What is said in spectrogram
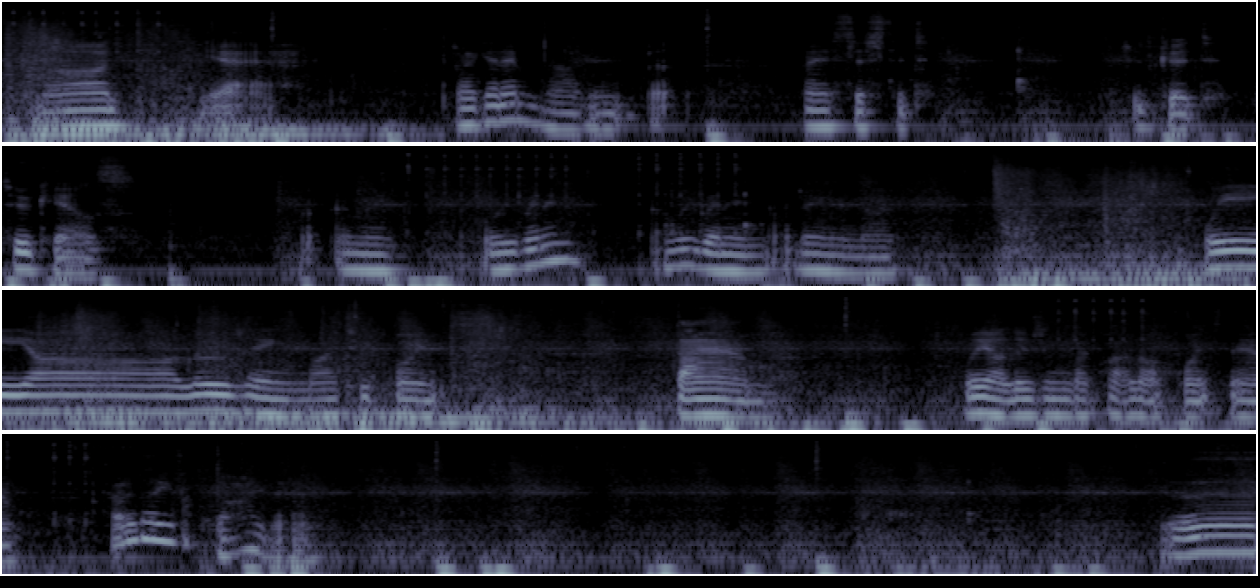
Come on. Yeah. Did I get him? No, I didn't, but I assisted. Which is good. Two kills. I mean, are we winning? Are we winning? I don't even know. We are losing by two points. Damn. We are losing by quite a lot of points now. How did I even die there? Uh.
